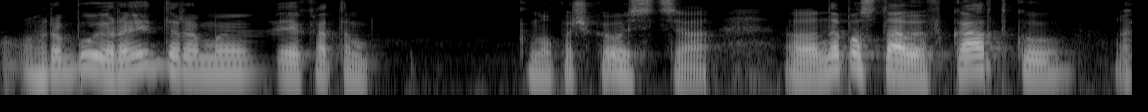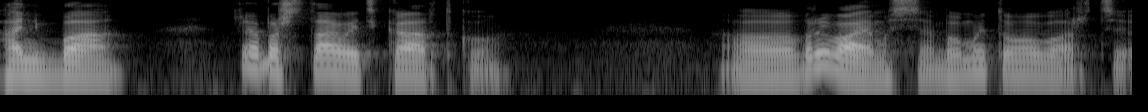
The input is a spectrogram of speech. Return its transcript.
грабую рейдерами, яка там кнопочка ось ця. Е, Не поставив картку, ганьба. Треба ж ставити картку. Е, Вриваємося, бо ми того варті.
